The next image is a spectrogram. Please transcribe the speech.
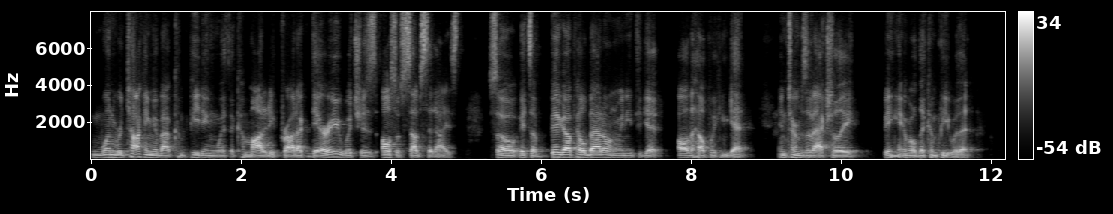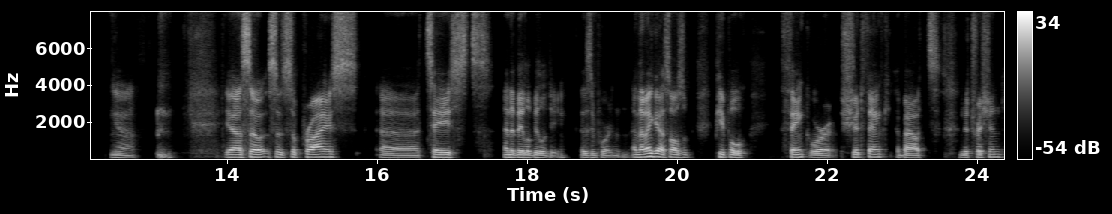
when we're talking about competing with a commodity product, dairy, which is also subsidized. So it's a big uphill battle, and we need to get all the help we can get in terms of actually being able to compete with it. Yeah. Yeah. So, so, price, uh, taste, and availability is important. And then I guess also people think or should think about nutrition,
